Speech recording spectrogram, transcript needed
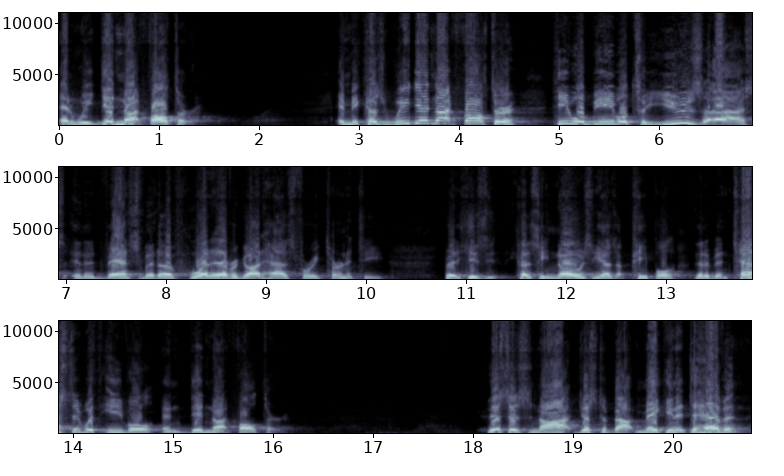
And we did not falter. And because we did not falter, he will be able to use us in advancement of whatever God has for eternity. But he's, because he knows he has a people that have been tested with evil and did not falter. This is not just about making it to heaven.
